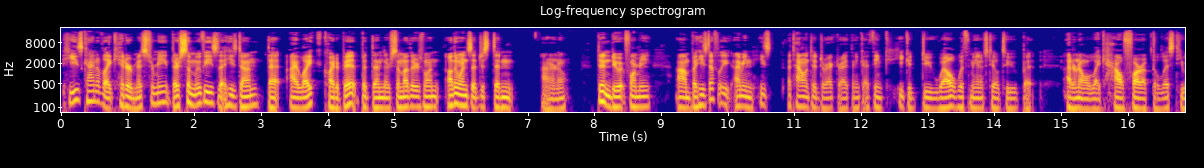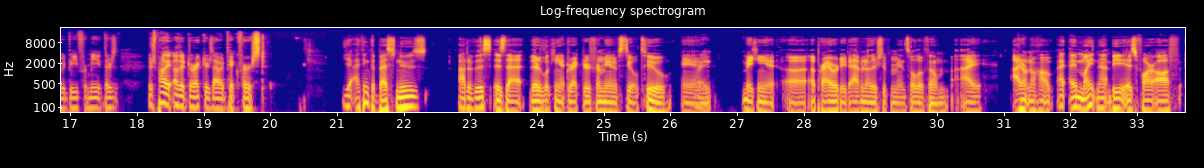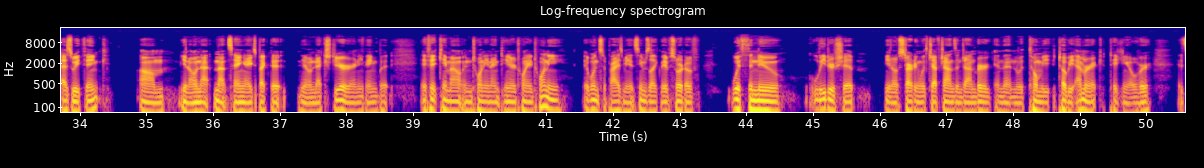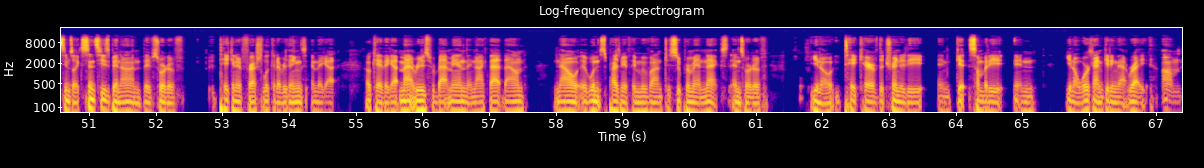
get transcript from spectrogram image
he's kind of like hit or miss for me. There's some movies that he's done that I like quite a bit, but then there's some others one other ones that just didn't I don't know didn't do it for me. Um, but he's definitely I mean he's a talented director. I think. I think he could do well with Man of Steel too, but I don't know like how far up the list he would be for me. There's there's probably other directors I would pick first. Yeah, I think the best news out of this is that they're looking at directors for Man of Steel 2 and right. making it uh, a priority to have another Superman solo film. I I don't know how I, it might not be as far off as we think. Um, you know, not not saying I expect it, you know, next year or anything, but if it came out in 2019 or 2020, it wouldn't surprise me. It seems like they've sort of, with the new leadership, you know, starting with Geoff Johns and Jon Berg, and then with Toby Toby Emmerich taking over, it seems like since he's been on, they've sort of taken a fresh look at everything, and they got okay, they got Matt Reeves for Batman, they knocked that down. Now it wouldn't surprise me if they move on to Superman next and sort of, you know, take care of the Trinity and get somebody in, you know, work on getting that right. Um,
